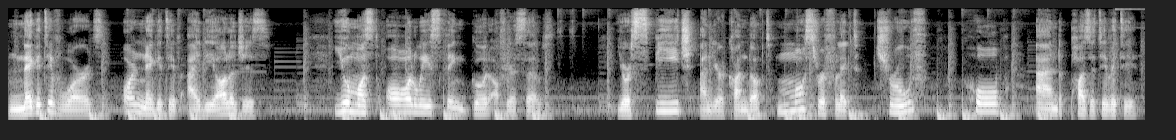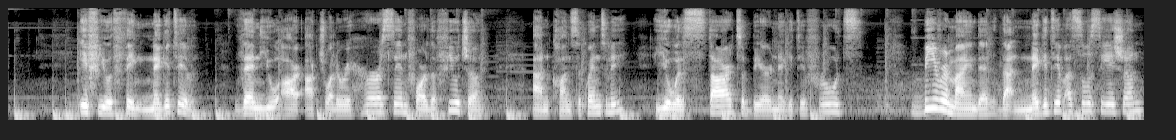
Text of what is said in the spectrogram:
negative words, or negative ideologies. You must always think good of yourselves. Your speech and your conduct must reflect truth, hope, and positivity. If you think negative, then you are actually rehearsing for the future and consequently, you will start to bear negative fruits. Be reminded that negative association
